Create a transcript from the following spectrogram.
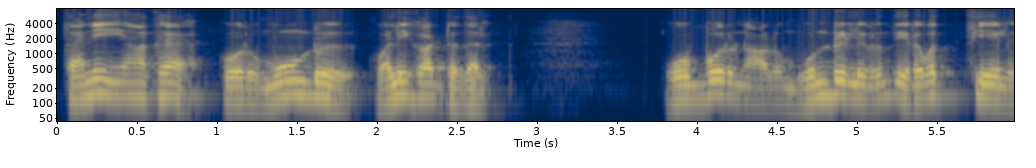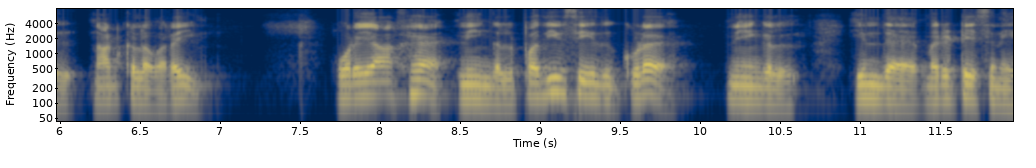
தனியாக ஒரு மூன்று வழிகாட்டுதல். ஒவ்வொரு நாளும் ஒன்றிலிருந்து இருபத்தி ஏழு நாட்கள் வரை உரையாக நீங்கள் பதிவு செய்து கூட நீங்கள் இந்த மெடிடேஷனை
